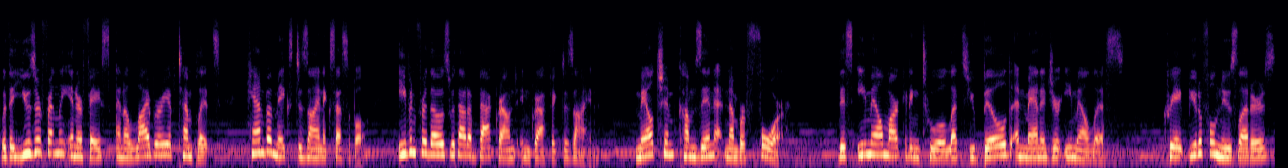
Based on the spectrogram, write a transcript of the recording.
With a user-friendly interface and a library of templates, Canva makes design accessible, even for those without a background in graphic design. MailChimp comes in at number four. This email marketing tool lets you build and manage your email lists, create beautiful newsletters,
